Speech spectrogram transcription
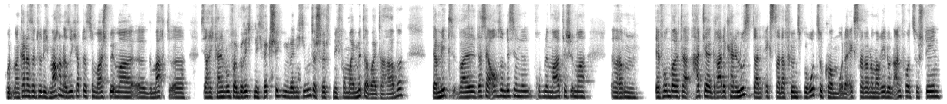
Gut, man kann das natürlich machen. Also ich habe das zum Beispiel immer äh, gemacht. Äh, ich sage, ich kann den Unfallbericht nicht wegschicken, wenn ich die Unterschrift nicht von meinem Mitarbeiter habe. Damit, weil das ja auch so ein bisschen problematisch immer, ähm, der Verunfallte hat ja gerade keine Lust, dann extra dafür ins Büro zu kommen oder extra da nochmal Rede und Antwort zu stehen.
